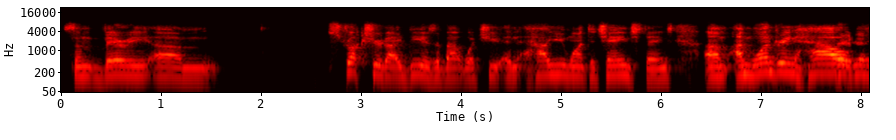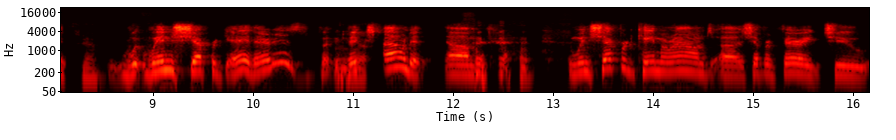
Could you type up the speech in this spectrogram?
some very um, structured ideas about what you and how you want to change things. Um, I'm wondering how yeah. w- when Shepard, hey, there it is. Vic's yeah. found it. Um, when Shepard came around, uh, Shepard Fairey to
